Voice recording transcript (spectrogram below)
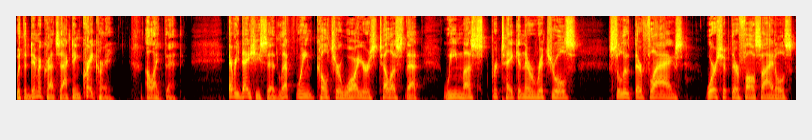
with the Democrats acting cray cray. I like that. Every day, she said, left wing culture warriors tell us that we must partake in their rituals, salute their flags, worship their false idols,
